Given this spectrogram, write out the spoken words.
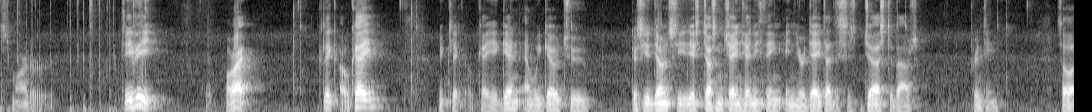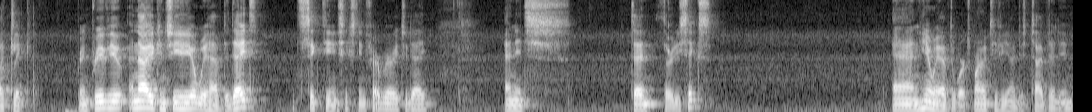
smarter TV. All right, click OK. We click OK again, and we go to, because you don't see, this doesn't change anything in your data. This is just about printing. So I click print preview, and now you can see here we have the date. It's 16, 16 February today, and it's 1036. And here we have the Work Smarter TV. I just typed that in.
